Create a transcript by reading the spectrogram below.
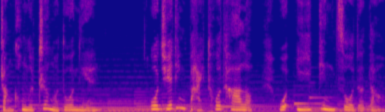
掌控了这么多年，我决定摆脱它了。我一定做得到。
